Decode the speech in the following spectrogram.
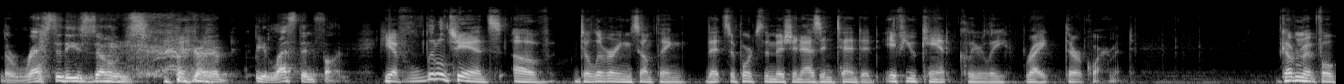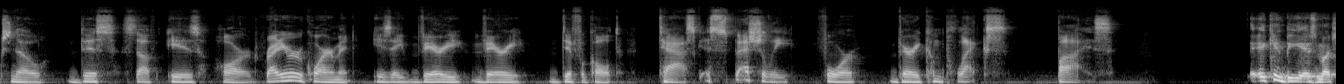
the rest of these zones are going to be less than fun. You have little chance of delivering something that supports the mission as intended if you can't clearly write the requirement. Government folks know this stuff is hard. Writing a requirement is a very, very difficult task, especially for very complex buys. It can be as much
